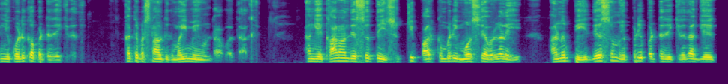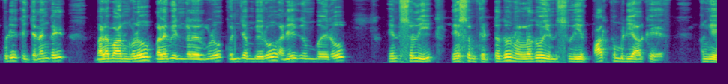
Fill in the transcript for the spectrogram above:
அங்கே கொடுக்கப்பட்டிருக்கிறது. கத்த பிரசனாவதுக்கு மகிமை உண்டாவதாக. அங்கே கானான் தேசத்தை சுற்றி பார்க்கும்படி மோசி அவர்களை அனுப்பி தேசம் எப்படிப்பட்டிருக்கிறது? அங்கே குடியிருக்க ஜனங்கள் பலவான்களோ பலவீன்களோ கொஞ்சம் பேரோ அநேகம் பேரோ என்று சொல்லி தேசம் கெட்டதோ நல்லதோ என்று சொல்லி பார்க்கும்படியாக அங்கே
